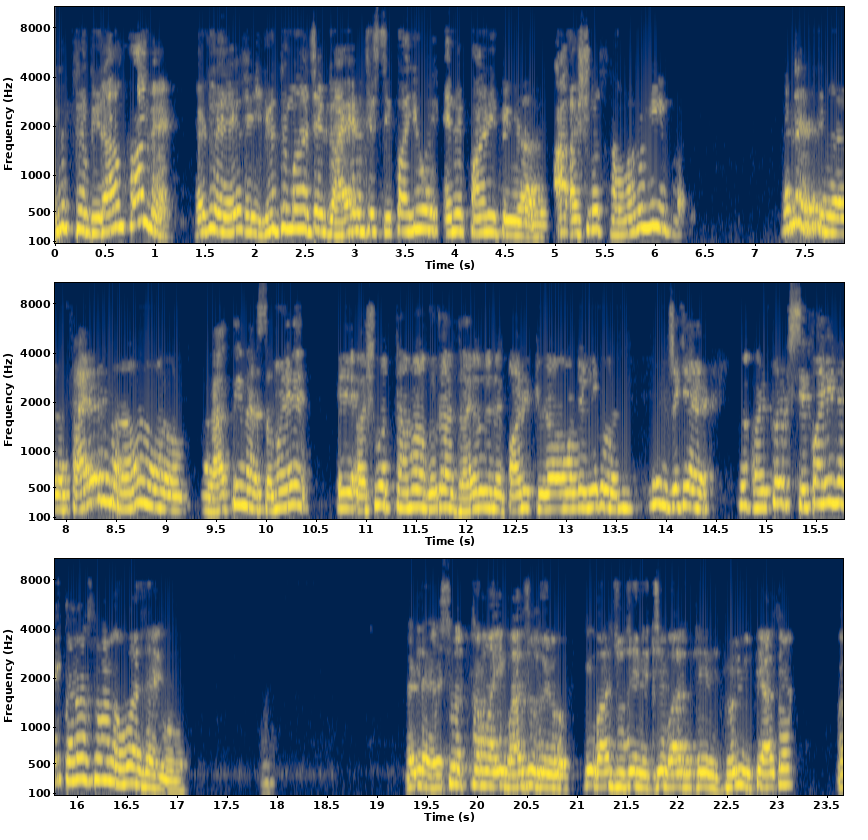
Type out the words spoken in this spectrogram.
યુદ્ધ વિરામ પામે. એટલે યુદ્ધમાં જે ઘાયલ જે સિપાહી હોય એને પાણી પીવડાવે. આ નિયમ હોય એટલે ફાયરમાં રાત્રિના સમયે એ અશ્વત્થામા બધા ઘાયલોને પાણી પીવડાવવા માટે નીકળ્યો. જગ્યાએ સિપાહીને કણસવાનો અવાજ આવ્યો. એટલે અશ્વત્થામા એ બાજુ ગયો. એ બાજુ જઈને જે બાજુ જઈને જોયું ત્યાં તો અ,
